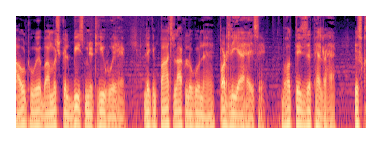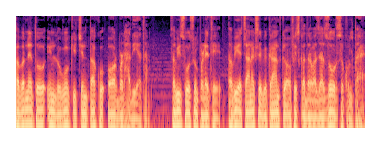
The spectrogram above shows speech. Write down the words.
आउट हुए बामुश्किल बीस मिनट ही हुए हैं, लेकिन पाँच लाख लोगों ने पढ़ लिया है इसे। बहुत तेज़ी से फैल रहा है। इस खबर ने तो इन लोगों की चिंता को और बढ़ा दिया था। सभी सोच में पड़े थे, तभी अचानक से विक्रांत के ऑफ़िस का दरवाज़ा ज़ोर से खुलता है।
